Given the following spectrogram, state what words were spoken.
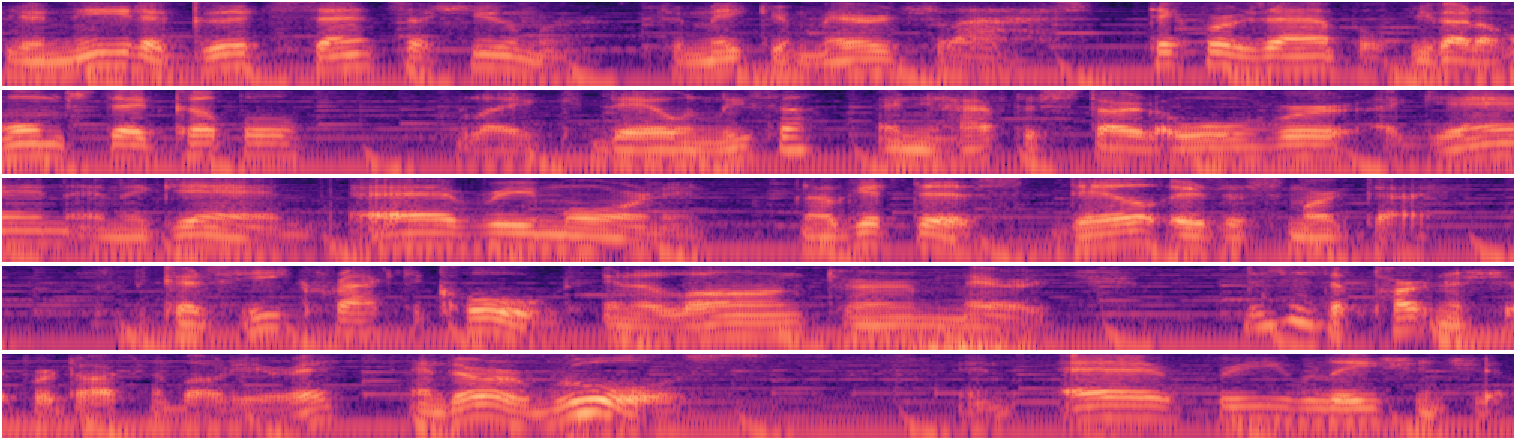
You need a good sense of humor to make your marriage last. Take for example, you got a homestead couple like Dale and Lisa, and you have to start over again and again every morning. Now get this, Dale is a smart guy because he cracked a code in a long-term marriage. This is a partnership we're talking about here, eh? And there are rules in every relationship.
